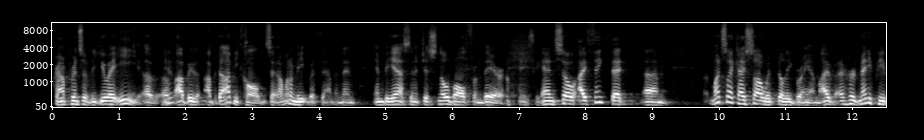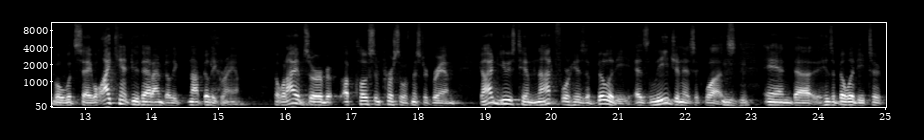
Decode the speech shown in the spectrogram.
Crown Prince of the UAE of, of Abu, Abu, Dhabi, called and said, "I want to meet with them." And then MBS, and it just snowballed from there. Amazing. And so I think that. Um, much like I saw with Billy Graham, I've, I've, heard many people would say, "Well, I can't do that. I'm Billy, not Billy yeah. Graham." But what I observed up close and personal with Mr. Graham, God used him not for his ability, as legion as it was, mm-hmm. and uh, his ability to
